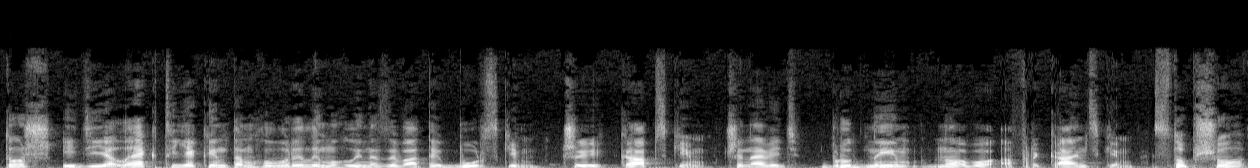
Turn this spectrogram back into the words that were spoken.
Тож і діалект, яким там говорили, могли називати бурським, чи капським, чи навіть брудним, ну або африканським. Стоп, що?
